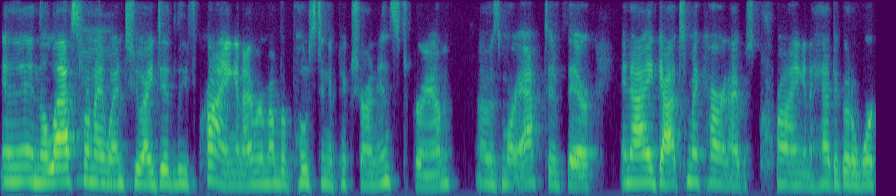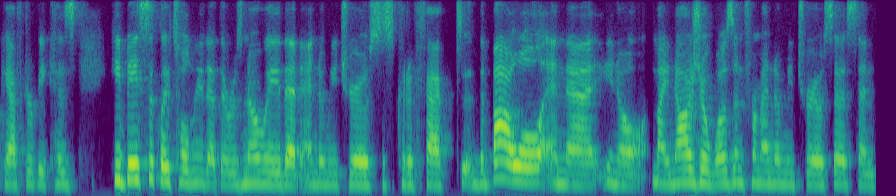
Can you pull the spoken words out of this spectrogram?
And, and the last one I went to, I did leave crying. And I remember posting a picture on Instagram. I was more active there. And I got to my car and I was crying and I had to go to work after because he basically told me that there was no way that endometriosis could affect the bowel and that, you know, my nausea wasn't from endometriosis. And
